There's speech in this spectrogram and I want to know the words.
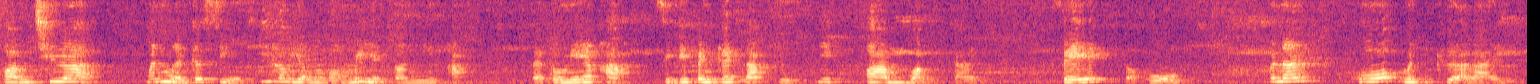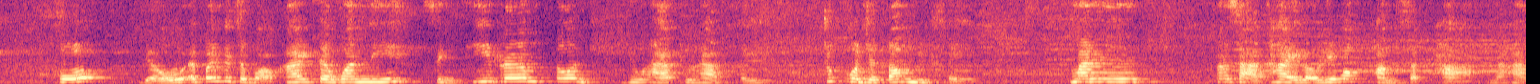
ความเชื่อ มันเหมือนกับสิ่งที่เรายังมองไม่เห็นตอนนี้ค่ะ แต่ตรงนี้ค่ะ สิ่งที่เป็นเคล็ดลับคือที่ความหวังใจ faith กับ hope เพราะนั้น hope มันคืออะไร hope เดี๋ยว Apple ก็จะบอกให้ แต่วันนี้สิ่งที่เริ่มต้น you have to have faith ทุกคนจะต้องมี faith มันภาษาไทยเราเรียกว่าความศรัทธานะคะ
